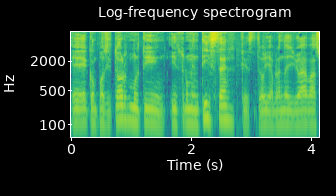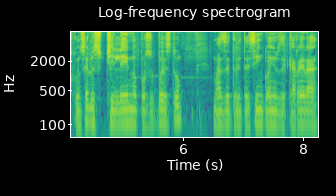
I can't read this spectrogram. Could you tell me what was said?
eh, compositor multiinstrumentista, que estoy hablando de Joao Vasconcelos, chileno por supuesto, más de 35 años de carrera,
